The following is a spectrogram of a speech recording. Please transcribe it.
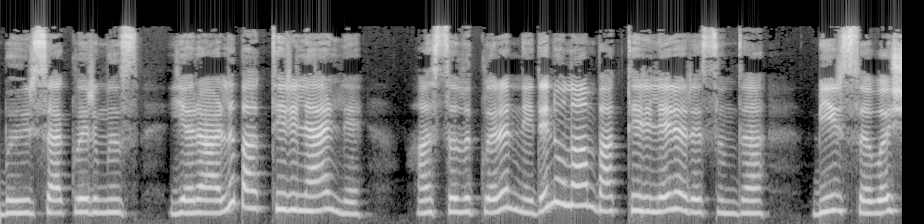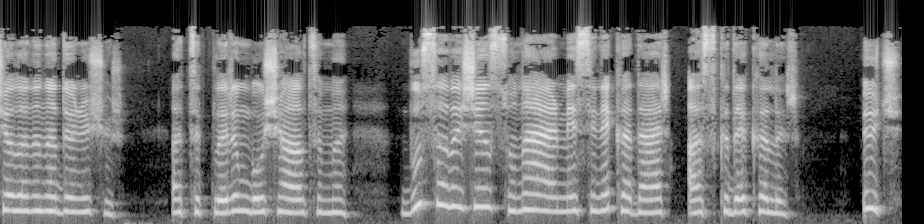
Bağırsaklarımız yararlı bakterilerle hastalıklara neden olan bakteriler arasında bir savaş alanına dönüşür. Atıkların boşaltımı bu savaşın sona ermesine kadar askıda kalır. 3.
